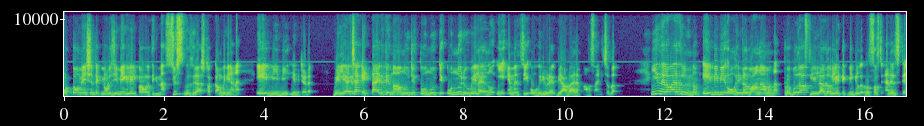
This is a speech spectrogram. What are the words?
ഓട്ടോമേഷൻ ടെക്നോളജി മേഖലയിൽ പ്രവർത്തിക്കുന്ന സ്വിസ് ബഹുരാഷ്ട്ര കമ്പനിയാണ് എ ബി ബി ലിമിറ്റഡ് വെള്ളിയാഴ്ച എട്ടായിരത്തി നാനൂറ്റി തൊണ്ണൂറ്റി ഒന്ന് രൂപയിലായിരുന്നു ഈ എം എൻ സി ഓഹരിയുടെ വ്യാപാരം അവസാനിച്ചത്. ഈ നിലവാരത്തിൽ നിന്നും എ ബി ബി ഓഹരികൾ വാങ്ങാമെന്ന് പ്രഭുദാസ് ലീലാദറിലെ technical research analyst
